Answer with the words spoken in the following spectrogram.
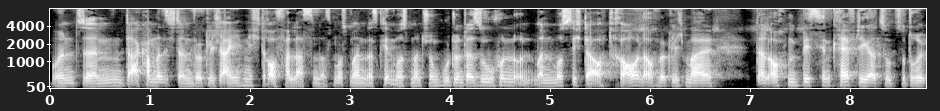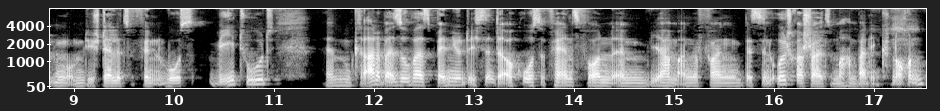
Und ähm, da kann man sich dann wirklich eigentlich nicht drauf verlassen. Das muss man, das Kind muss man schon gut untersuchen und man muss sich da auch trauen, auch wirklich mal dann auch ein bisschen kräftiger zuzudrücken, um die Stelle zu finden, wo es weh tut. Ähm, Gerade bei sowas, Benny und ich sind da auch große Fans von. Ähm, wir haben angefangen, ein bisschen Ultraschall zu machen bei den Knochen.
